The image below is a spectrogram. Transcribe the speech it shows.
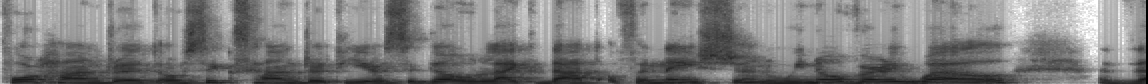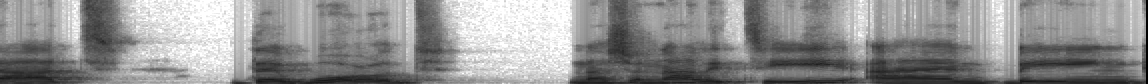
400 or 600 years ago, like that of a nation. We know very well that the word nationality and being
